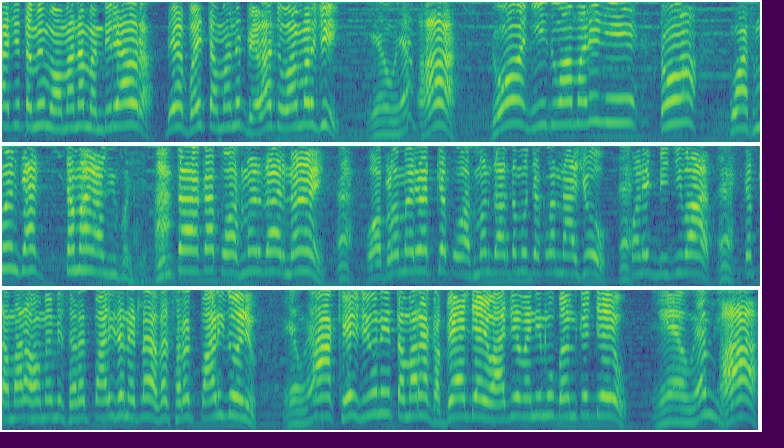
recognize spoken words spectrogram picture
વાગે તમે મોમાના મંદિરે આવરા બે ભાઈ તમને ભેળા જોવા મળશે. એવું એમ? હા. જો ની જોવા મળી ની તો પોસમણ જાત તમારે આલવી પડશે. ચિંતા આકા પોસમણદાર નહીં. ઓબળો મારી વાત કે પોસમણદાર તો હું ચકલા નાખ્યું પણ એક બીજી વાત કે તમારા હોમે મેં શરત પાડી છે ને એટલે હવે શરત પાડી એવું આ ખેસ રહ્યું ને તમારા ગભે આલી દેયો આજે વની હું બંધ કરી દેયો એવું એમ ને? હા.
